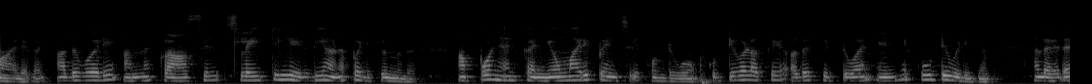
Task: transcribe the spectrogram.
മാലകൾ. അതുപോലെ അന്ന് ക്ലാസ്സിൽ സ്ലേറ്റിൽ എഴുതിയാണ് പഠിക്കുന്നത്. അപ്പോൾ ഞാൻ കന്യാകുമാരി പെൻസിൽ കൊണ്ടുപോകും. കുട്ടികളൊക്കെ അത് കിട്ടുവാൻ എന്നെ കൂട്ടുപിടിക്കും. അതായത്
